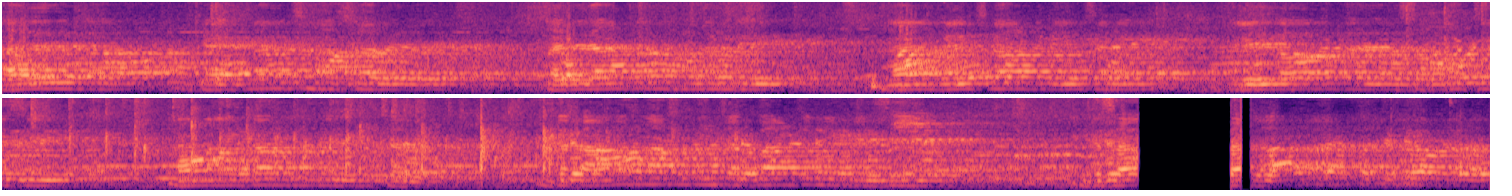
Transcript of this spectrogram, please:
అదేవిధంగా ఇంకా ఎకనామిక్స్ మాస్టర్ ప్రతి దాంట్లో ముందుండి మా గేమ్స్ కావాలంటే గేమ్స్ అని ఏది కావాలంటే సపోర్ట్ చేసి మమ్మల్ని ఇంకా ముందుకు తీసుకొచ్చారు. ఇంకా కామర్స్ మాస్టర్ గురించి చెప్పాలంటే మీకు తెలిసి ఇంకా సార్ లాస్ట్ అంత తిట్టుగా ఉంటారు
